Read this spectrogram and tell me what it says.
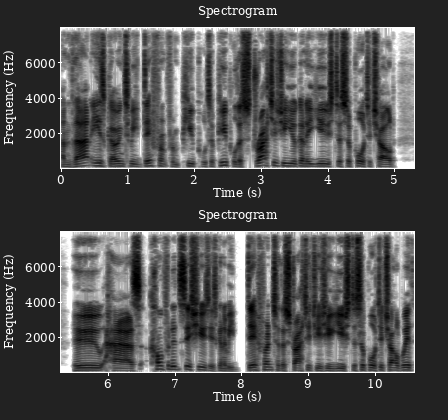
And that is going to be different from pupil to pupil. The strategy you're going to use to support a child who has confidence issues is going to be different to the strategies you use to support a child with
